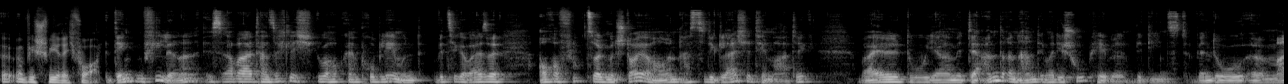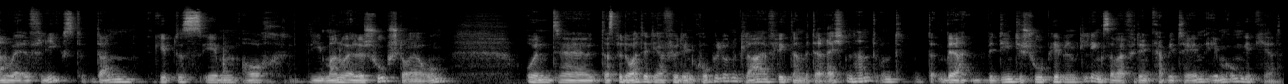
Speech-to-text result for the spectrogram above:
äh, irgendwie schwierig vor. Denken viele, ne? ist aber tatsächlich überhaupt kein Problem. Und witzigerweise, auch auf Flugzeugen mit Steuerhorn hast du die gleiche Thematik, weil du ja mit der anderen Hand immer die Schubhebel bedienst. Wenn du äh, manuell fliegst, dann gibt es eben auch die manuelle Schubsteuerung. Und äh, das bedeutet ja für den Co-Piloten, klar, er fliegt dann mit der rechten Hand und bedient die Schubhebel mit links, aber für den Kapitän eben umgekehrt.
